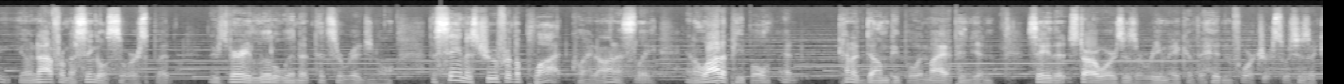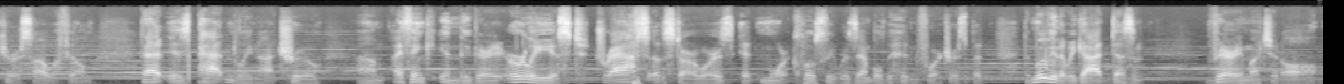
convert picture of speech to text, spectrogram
you know, not from a single source, but there's very little in it that's original. The same is true for the plot, quite honestly. And a lot of people, and kind of dumb people in my opinion, say that Star Wars is a remake of The Hidden Fortress, which is a Kurosawa film. That is patently not true. Um, I think in the very earliest drafts of Star Wars, it more closely resembled The Hidden Fortress, but the movie that we got doesn't very much at all.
